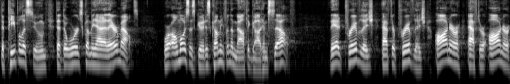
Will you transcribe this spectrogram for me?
the people assumed that the words coming out of their mouths were almost as good as coming from the mouth of God Himself. They had privilege after privilege, honor after honor,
